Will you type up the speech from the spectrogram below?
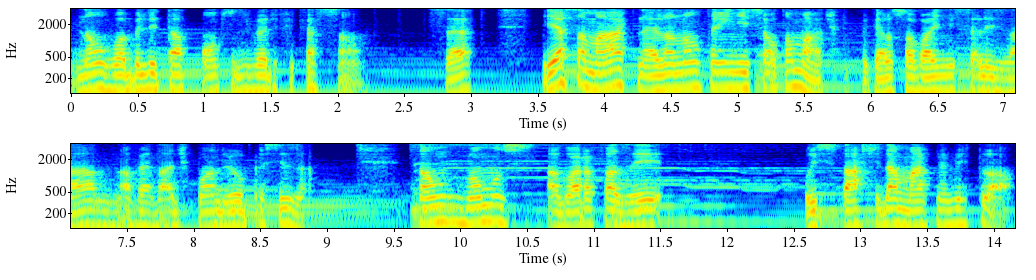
não vou habilitar pontos de verificação, certo? E essa máquina, ela não tem início automático, porque ela só vai inicializar, na verdade, quando eu precisar. Então vamos agora fazer o start da máquina virtual.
